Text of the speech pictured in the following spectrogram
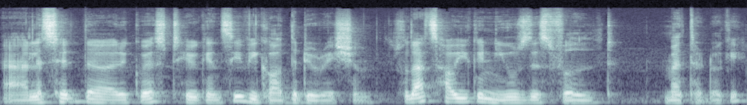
And uh, let's hit the request. Here you can see we got the duration. So that's how you can use this field method okay?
